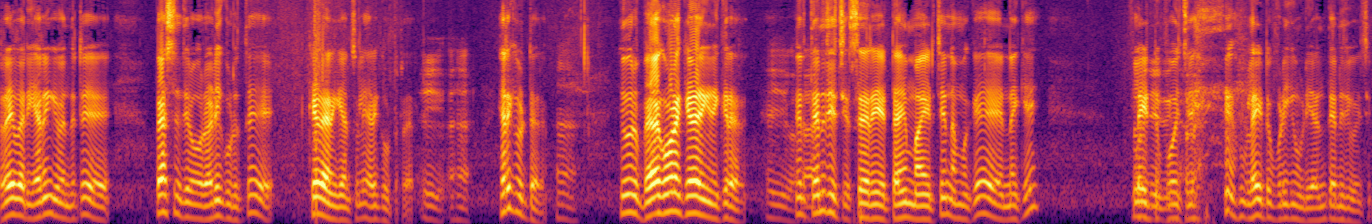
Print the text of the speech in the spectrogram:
டிரைவர் இறங்கி வந்துட்டு பேசஞ்சர் ஒரு அடி கொடுத்து கீழே இறங்கியான்னு சொல்லி இறக்கி விட்டுறாரு. இறக்கி விட்டார். இவர் பேக்கோட கீழே இறங்கி நிற்கிறாரு எனக்கு தெரிஞ்சிச்சு சரி டைம் ஆயிடுச்சு நமக்கு இன்னைக்கு ஃப்ளைட்டு போச்சு. ஃப்ளைட்டு பிடிக்க முடியாதுன்னு தெரிஞ்சு போச்சு.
